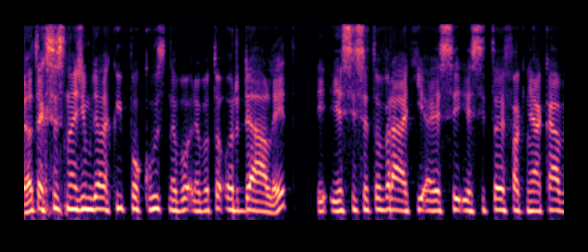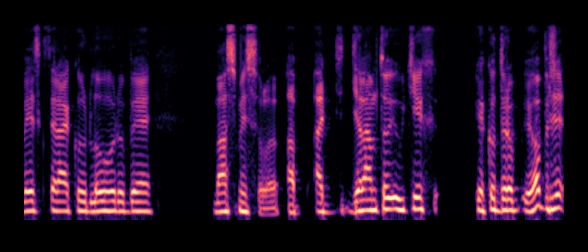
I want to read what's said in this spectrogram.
Jo, tak se snažím udělat takový pokus, nebo, nebo to oddálit, jestli se to vrátí a jestli, jestli to je fakt nějaká věc, která jako dlouhodobě má smysl. Jo? A, a dělám to i u těch jako drob, jo, protože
